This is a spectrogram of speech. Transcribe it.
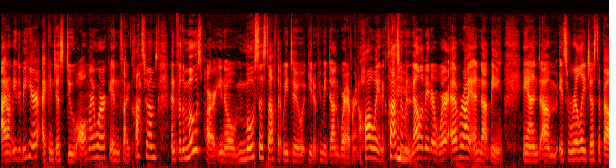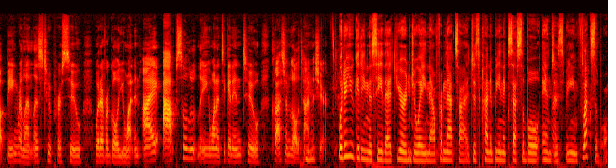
I don't need to be here. I can just do all my work inside classrooms. And for the most part, you know, most of the stuff that we do, you know, can be done wherever in a hallway, in a classroom, mm-hmm. in an elevator, wherever I end up being. And um, it's really just about being relentless to pursue whatever goal you want. And I absolutely wanted to get into classrooms all the time mm-hmm. this year. What are you getting to see that you're enjoying now from that side? Just kind of being accessible and right. just being flexible.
